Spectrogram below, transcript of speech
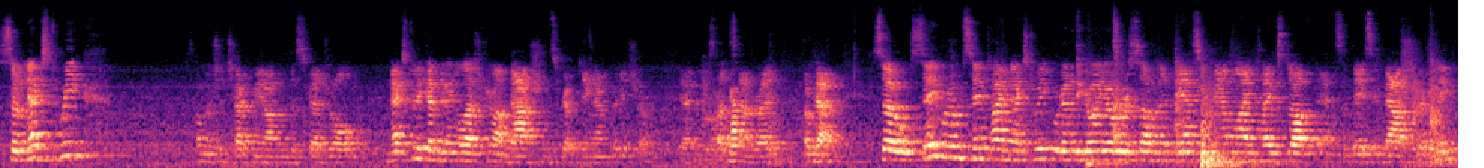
So next week, someone should check me on the schedule. Next week, I'm doing a lecture on Bash and scripting, I'm pretty sure. Yeah, does that sound right? Okay. So same room, same time next week. We're going to be going over some advanced command line type stuff and some basic Bash scripting.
